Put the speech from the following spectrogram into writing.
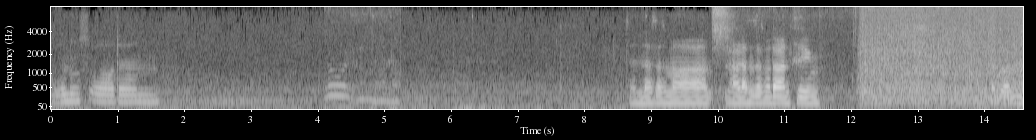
Bonusorden. Dann lass das mal. Ja, lass uns das mal da anfliegen. Ansonsten.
